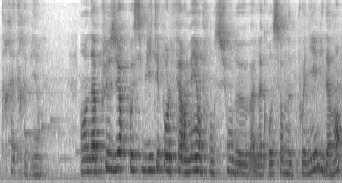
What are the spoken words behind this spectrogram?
très très bien. On a plusieurs possibilités pour le fermer en fonction de bah, la grosseur de notre poignet, évidemment.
